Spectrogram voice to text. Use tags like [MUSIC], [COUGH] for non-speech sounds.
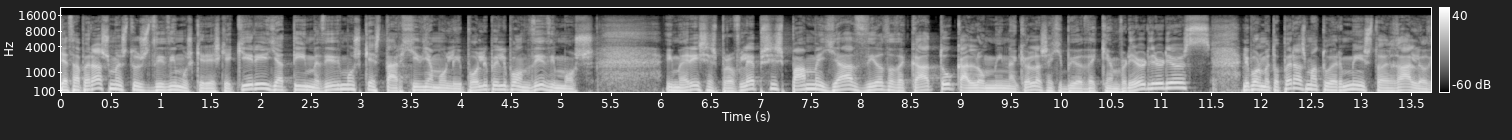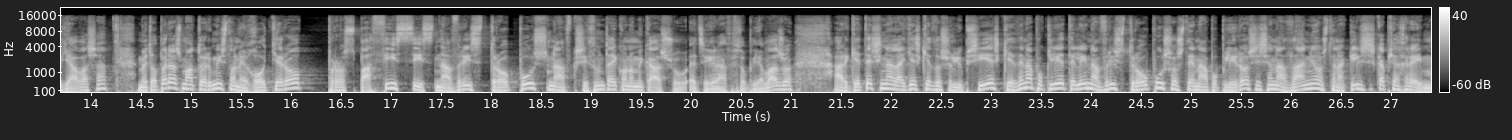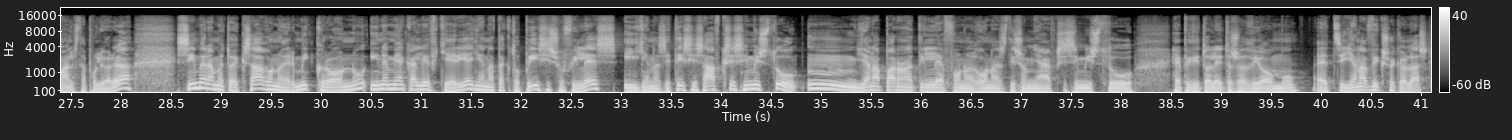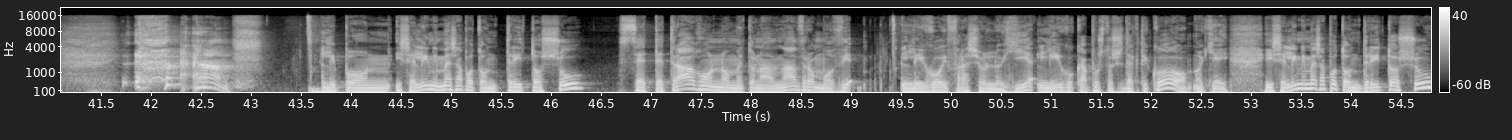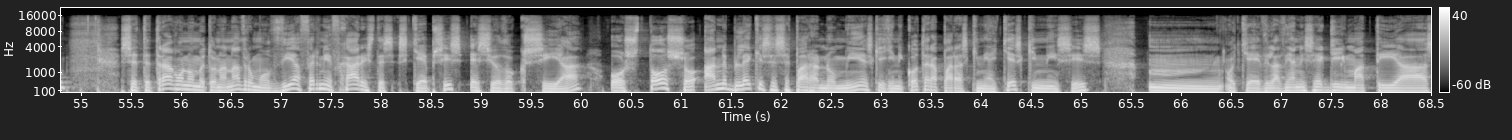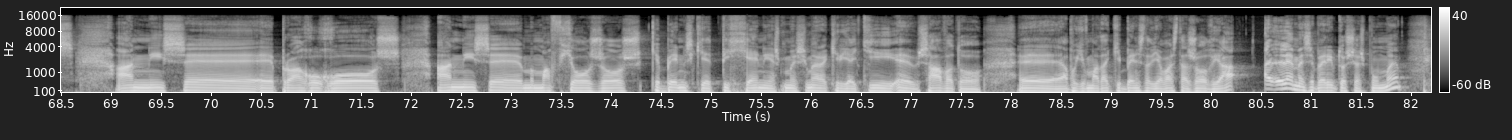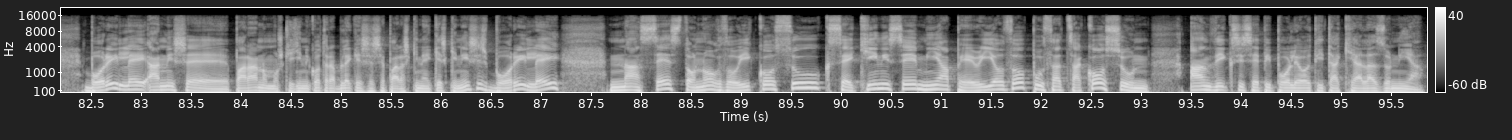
Και θα περάσουμε στους διδήμους κυρίες και κύριοι, γιατί είμαι δίδυμος και στα αρχίδια μου όλοι οι υπόλοιποι. Λοιπόν, δίδυμος, ημερήσιες προβλέψεις, πάμε για 2 Δεκάτου, καλό μήνα κιόλας, έχει μπει ο Δεκεμβρίου. Λοιπόν, με το πέρασμα του Ερμή στο Εγάλεο διάβασα, με το πέρασμα του Ερμή στον Εγώκερο, προσπαθήσεις να βρεις τρόπους να αυξηθούν τα οικονομικά σου. Έτσι γράφει αυτό που διαβάζω. Αρκετές συναλλαγές και δοσοληψίες και δεν αποκλείεται λέει να βρεις τρόπους ώστε να αποπληρώσεις ένα δάνειο ώστε να κλείσεις κάποια χρέη. Μάλιστα, πολύ ωραία. Σήμερα με το εξάγωνο ερμή κρόνου είναι μια καλή ευκαιρία για να τακτοποιήσεις οφειλές ή για να ζητήσεις αύξηση μισθού. Μ, για να πάρω ένα τηλέφωνο εγώ να ζητήσω μια αύξηση μισθού επειδή το λέει το ζώδιό μου. Έτσι, για να δείξω κιόλας. Λοιπόν, η σελήνη μέσα από τον τρίτο σου σε τετράγωνο με τον ανάδρομο λίγο η φρασιολογία, λίγο κάπου στο συντακτικό. Okay. Η σελήνη μέσα από τον τρίτο σου σε τετράγωνο με τον ανάδρομο Δία φέρνει ευχάριστες σκέψεις, αισιοδοξία, ωστόσο αν εμπλέκεσαι σε παρανομίες και γενικότερα παρασκηνιακές κινήσεις, okay, δηλαδή αν είσαι εγκληματίας, αν είσαι ε, προαγωγός, αν είσαι μαφιόζος και μπαίνεις και τυχαίνει ας πούμε σήμερα Κυριακή, ε, Σάββατο, ε, απογευματάκι μπαίνεις διαβάσει τα ζώδια. Λέμε σε περίπτωση, ας πούμε, μπορεί, λέει, αν είσαι παράνομος και γενικότερα μπλέκεσαι σε παρασκηνιακές κινήσεις, μπορεί, λέει, να σε στον 8ο οίκο σου ξεκίνησε μία περίοδο που θα τσακώσουν αν δείξεις επιπολαιότητα και αλαζονία.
